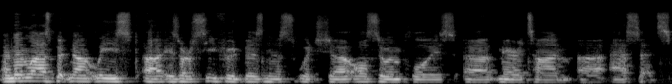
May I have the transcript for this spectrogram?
And then last but not least uh, is our seafood business, which uh, also employs uh, maritime uh, assets.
